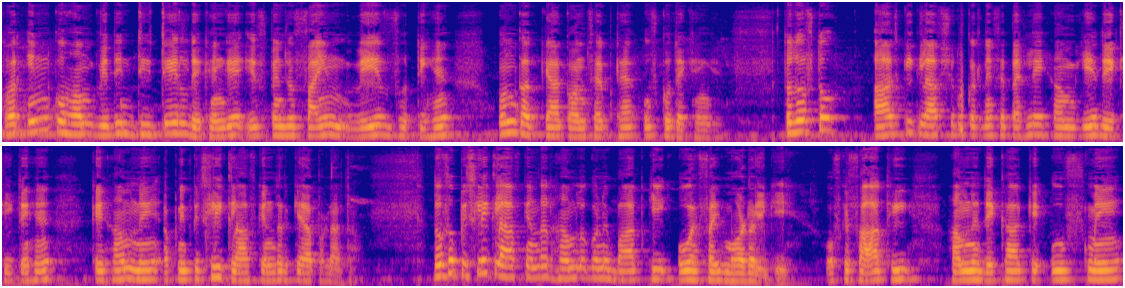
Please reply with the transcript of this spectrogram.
और इनको हम विद इन डिटेल देखेंगे इसमें जो साइन वेव्स होती हैं, उनका क्या कॉन्सेप्ट है, उसको देखेंगे। तो दोस्तों, आज की क्लास शुरू करने से पहले हम ये देख लेते हैं कि हमने अपनी पिछली क्लास के अंदर क्या पढ़ा था। दोस्तों, पिछली क्लास के अंदर हम लोगों ने बात की ओ मॉडल की। उसके साथ ही हमने देखा कि उसमें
